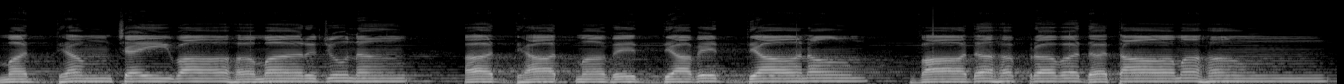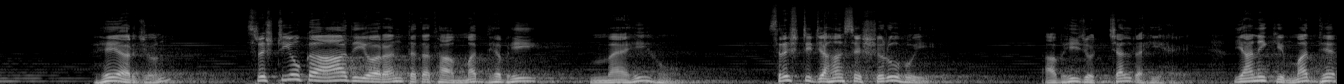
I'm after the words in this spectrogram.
मध्यम चैवाहमर्जुन अध्यात्मविद्याविद्यानां वादः प्रवदतामहम्। हे अर्जुन, सृष्टियों का आदि और अंत तथा मध्य भी मैं ही हूँ। सृष्टि जहाँ से शुरू हुई, अभी जो चल रही है, यानी कि मध्य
